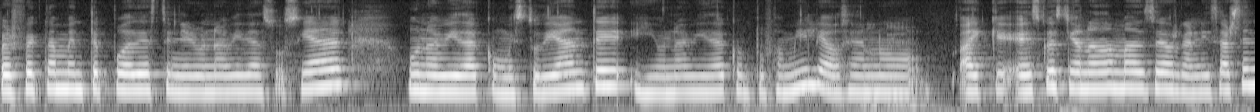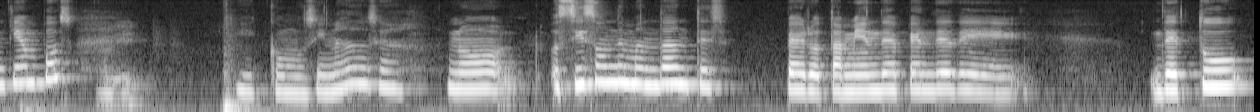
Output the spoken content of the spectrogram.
perfectamente puedes tener una vida social, una vida como estudiante y una vida con tu familia. O sea, no hay que, es cuestión nada más de organizarse en tiempos y como si nada, o sea, no, sí son demandantes, pero también depende de, de tú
